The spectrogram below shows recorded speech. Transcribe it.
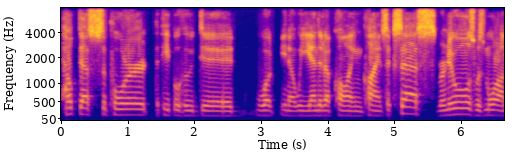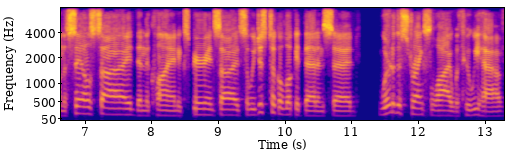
help desk support, the people who did what you know we ended up calling client success. Renewals was more on the sales side than the client experience side. So we just took a look at that and said where do the strengths lie with who we have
